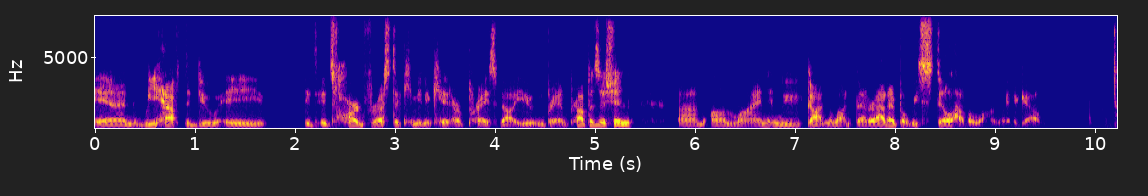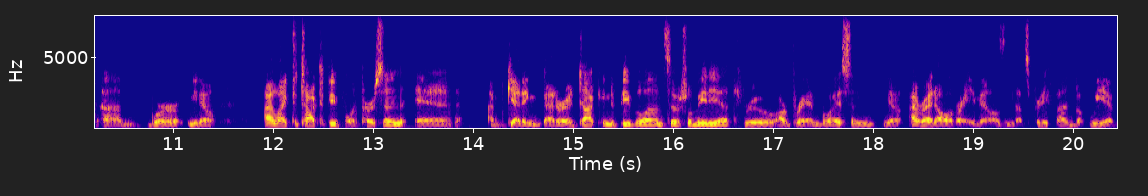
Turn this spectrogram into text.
and we have to do a it, it's hard for us to communicate our price value and brand proposition um, online and we've gotten a lot better at it but we still have a long way to go. Um, we're you know i like to talk to people in person and i'm getting better at talking to people on social media through our brand voice and you know i write all of our emails and that's pretty fun but we have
